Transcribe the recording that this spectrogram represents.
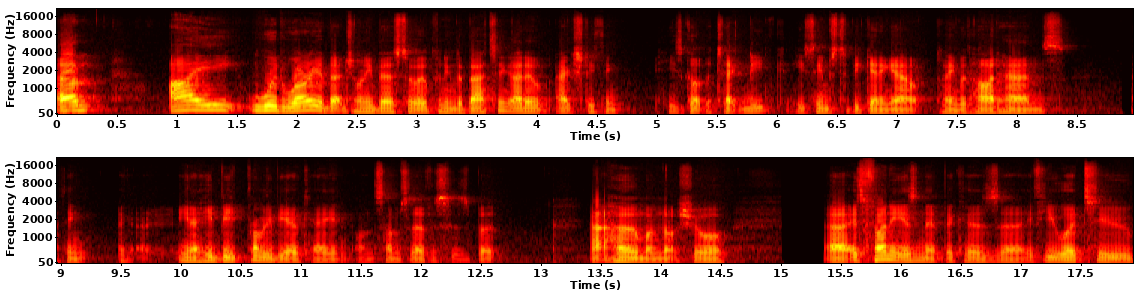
Um, I would worry about Jonny Bairstow opening the batting. I don't actually think he's got the technique. He seems to be getting out, playing with hard hands. I think uh, you know he'd be probably be okay in, on some surfaces, but at home, I'm not sure. Uh, it's funny, isn't it? Because uh, if you were to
